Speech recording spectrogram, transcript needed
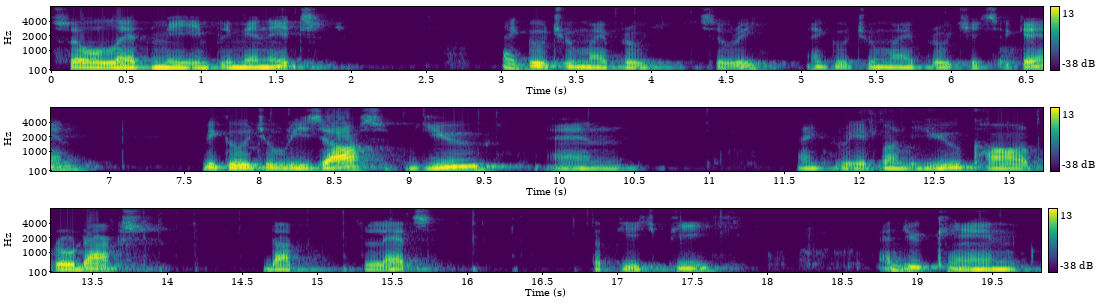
So let me implement it. I go to my project sorry I go to my projects again. We go to resource view and I create one view called products dot let's the php and you can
